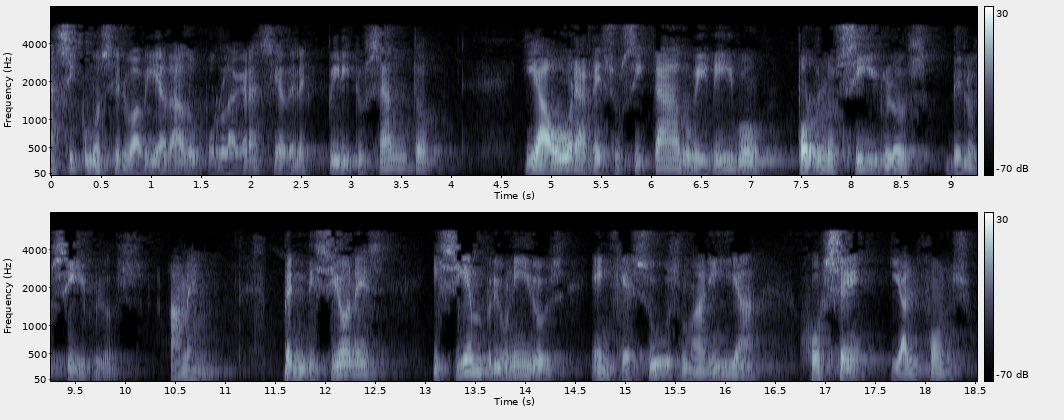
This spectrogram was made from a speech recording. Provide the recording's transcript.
así como se lo había dado por la gracia del Espíritu Santo, y ahora resucitado y vivo, por los siglos de los siglos. Amén. Bendiciones y siempre unidos en Jesús, María, José y Alfonso.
